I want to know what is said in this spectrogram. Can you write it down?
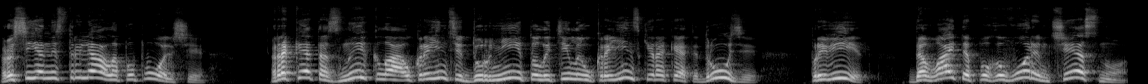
Росія не стріляла по Польщі. Ракета зникла, українці дурні, то летіли українські ракети. Друзі, привіт! Давайте поговоримо чесно.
